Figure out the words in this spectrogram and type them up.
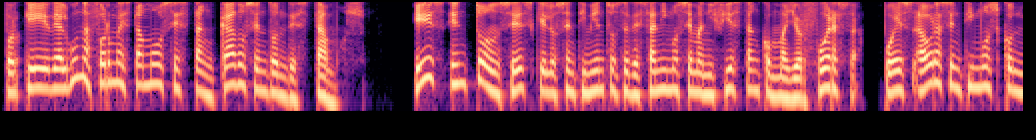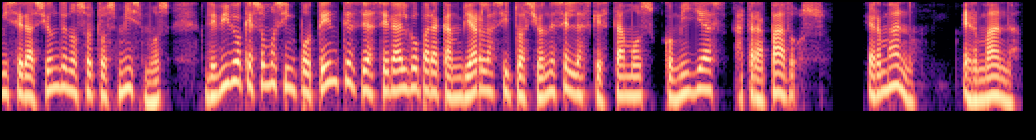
porque de alguna forma estamos estancados en donde estamos. Es entonces que los sentimientos de desánimo se manifiestan con mayor fuerza, pues ahora sentimos conmiseración de nosotros mismos debido a que somos impotentes de hacer algo para cambiar las situaciones en las que estamos, comillas, atrapados. Hermano, hermana,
